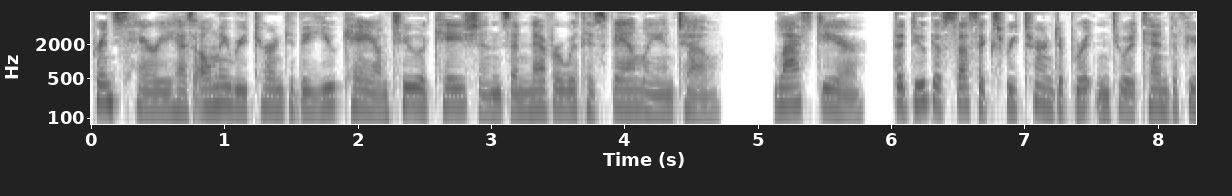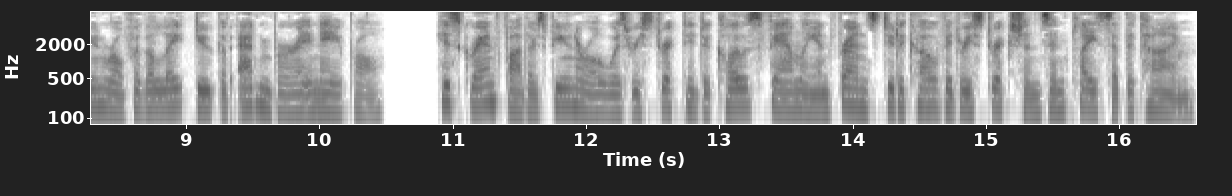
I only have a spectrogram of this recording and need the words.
Prince Harry has only returned to the UK on two occasions and never with his family in tow. Last year, the Duke of Sussex returned to Britain to attend the funeral for the late Duke of Edinburgh in April. His grandfather's funeral was restricted to close family and friends due to COVID restrictions in place at the time.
